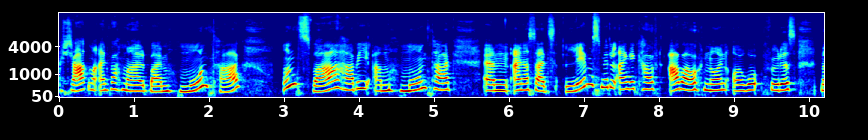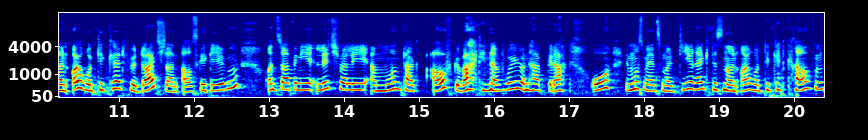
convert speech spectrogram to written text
starten wir einfach mal beim Montag. Und zwar habe ich am Montag ähm, einerseits Lebensmittel eingekauft, aber auch 9 Euro für das 9-Euro-Ticket für Deutschland ausgegeben. Und zwar bin ich literally am Montag aufgewacht in der Früh und habe gedacht, oh, ich muss mir jetzt mal direkt das 9-Euro-Ticket kaufen.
